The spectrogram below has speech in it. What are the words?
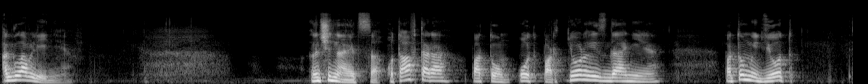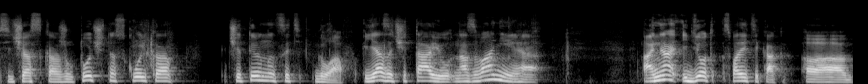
оглавление. Начинается от автора, потом от партнера издания, потом идет, сейчас скажу точно сколько, 14 глав. Я зачитаю название, она идет, смотрите как э,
